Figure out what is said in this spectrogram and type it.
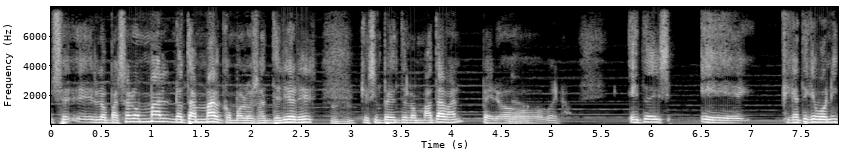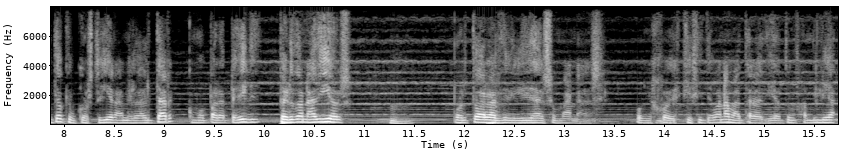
se- eh, lo pasaron mal, no tan mal como los anteriores, que simplemente los mataban, pero bueno. Entonces, eh, fíjate qué bonito que construyeran el altar como para pedir perdón a Dios por todas las debilidades humanas. Porque, joder, es que si te van a matar a ti, a tu familia,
